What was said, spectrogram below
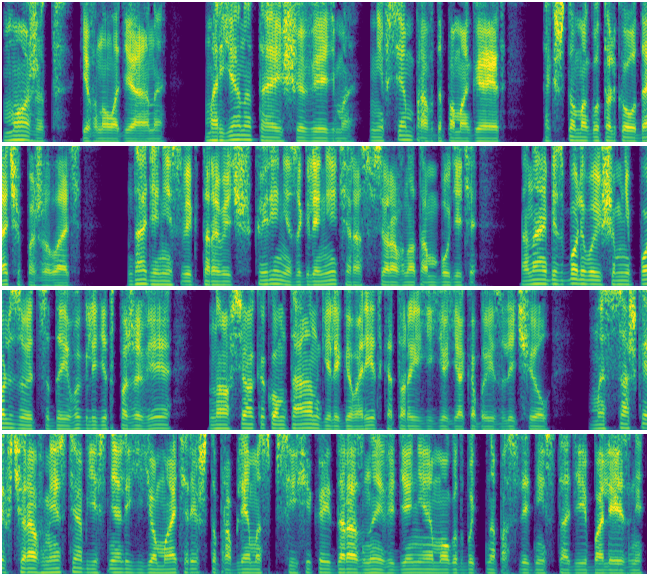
«Может», — кивнула Диана. «Марьяна та еще ведьма. Не всем, правда, помогает. Так что могу только удачи пожелать. Да, Денис Викторович, к Ирине загляните, раз все равно там будете. Она обезболивающим не пользуется, да и выглядит поживее, но все о каком-то ангеле говорит, который ее якобы излечил». Мы с Сашкой вчера вместе объясняли ее матери, что проблемы с психикой да разные видения могут быть на последней стадии болезни.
